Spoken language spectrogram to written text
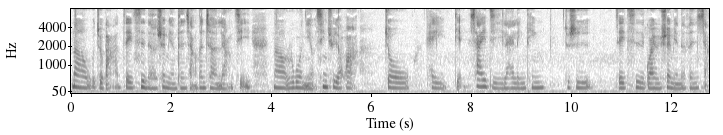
那我就把这一次的睡眠分享分成两集。那如果你有兴趣的话，就可以点下一集来聆听，就是这一次关于睡眠的分享。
